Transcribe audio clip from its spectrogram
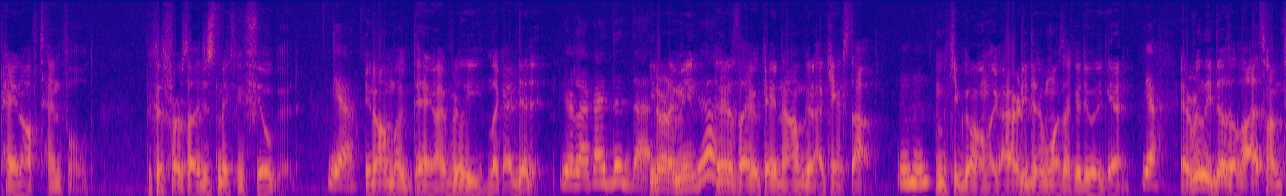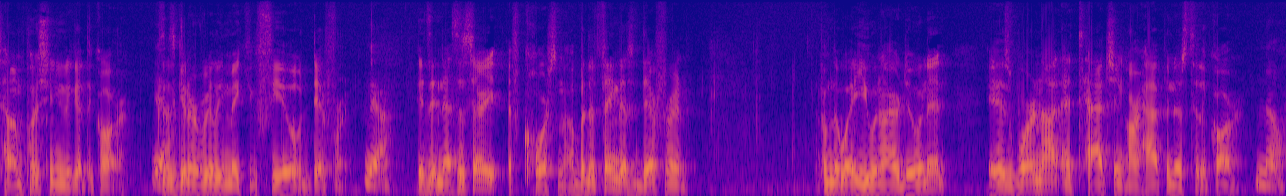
paying off tenfold because first off, it just makes me feel good. yeah. You know, I'm like, dang, I really like I did it. You're like I did that. You know what I mean? Yeah. And then it's like, okay, now I'm gonna, I can't stop. I'm gonna keep going. Like I already did it once, I could do it again. Yeah. It really does a lot. That's why I'm, tell- I'm pushing you to get the car Yeah. it's gonna really make you feel different. Yeah, Is it necessary? Of course not. But the thing that's different from the way you and I are doing it is we're not attaching our happiness to the car no,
